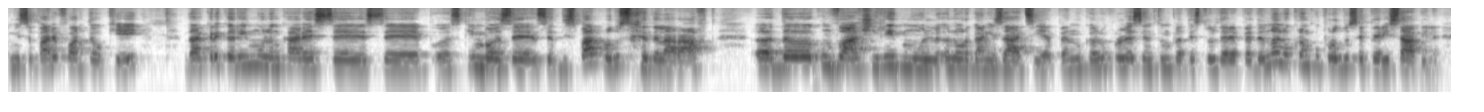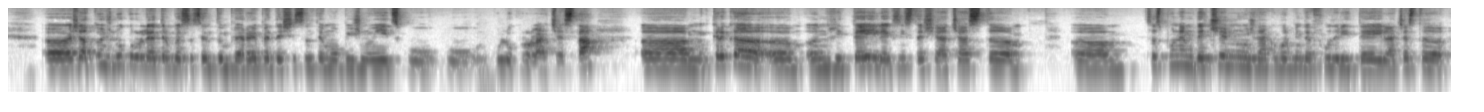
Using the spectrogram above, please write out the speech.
mi se pare foarte ok dar cred că ritmul în care se, se schimbă, se, se dispar produsele de la raft Uh, dă cumva și ritmul în organizație, pentru că lucrurile se întâmplă destul de repede. Noi lucrăm cu produse perisabile uh, și atunci lucrurile trebuie să se întâmple repede și suntem obișnuiți cu, cu, cu lucrul acesta. Uh, cred că în retail există și această, să spunem, de ce nu, și dacă vorbim de food retail, această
